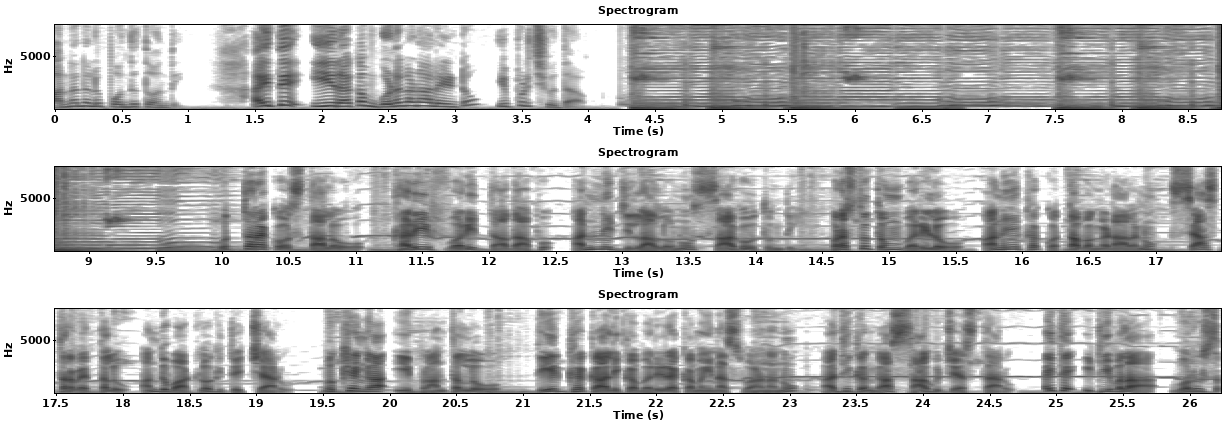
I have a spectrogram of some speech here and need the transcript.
మన్ననలు పొందుతోంది. అయితే ఈ రకం గుణగణాలేంటో ఇప్పుడు చూద్దాం. ఉత్తర కోస్తాలో ఖరీఫ్ వరి దాదాపు అన్ని జిల్లాల్లోనూ సాగవుతుంది. ప్రస్తుతం వరిలో అనేక కొత్త వంగడాలను శాస్త్రవేత్తలు అందుబాటులోకి తెచ్చారు. ముఖ్యంగా ఈ ప్రాంతంలో దీర్ఘకాలిక వరి రకమైన స్వర్ణను అధికంగా సాగు చేస్తారు. అయితే ఇటీవల వరుస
